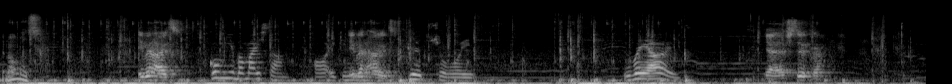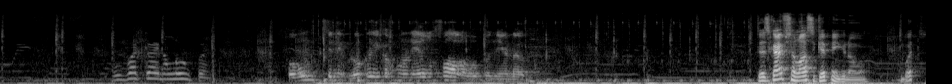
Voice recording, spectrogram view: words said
En alles. Ik ben uit. Kom hier bij mij staan. Oh, ik, Ik ben uit. Kut, sorry. Hoe ben je uit? Ja, F-stukken. Hoe ver kan je dan lopen? Waarom? 20 blokken, je kan gewoon heel vallen op en neer lopen. Deze guy heeft zijn laatste cap ingenomen. What?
